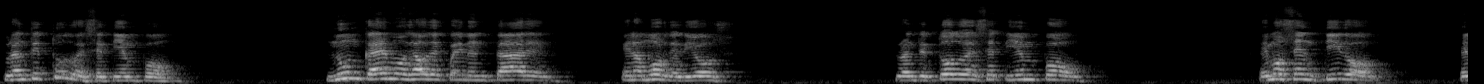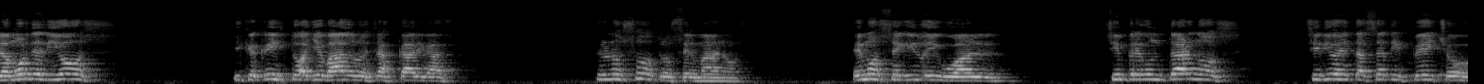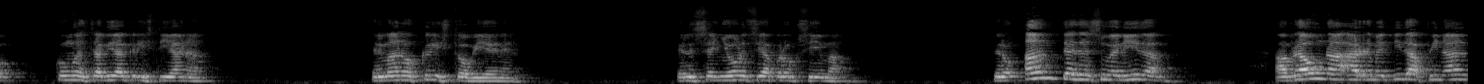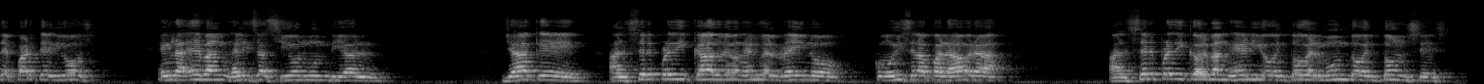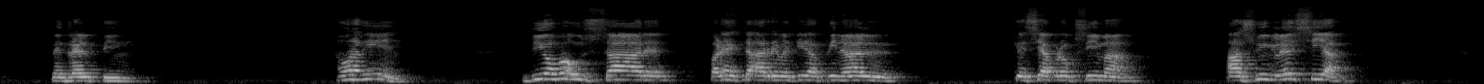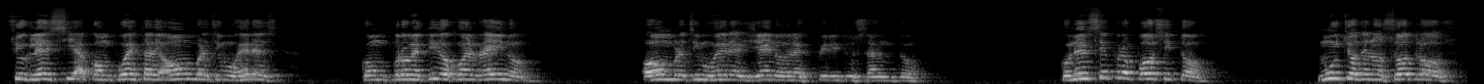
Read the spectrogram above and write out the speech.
Durante todo ese tiempo, nunca hemos dado de experimentar el amor de Dios. Durante todo ese tiempo, hemos sentido el amor de Dios y que Cristo ha llevado nuestras cargas. Pero nosotros, hermanos, hemos seguido igual, sin preguntarnos si Dios está satisfecho con nuestra vida cristiana. Hermanos, Cristo viene. El Señor se aproxima. Pero antes de su venida, habrá una arremetida final de parte de Dios en la evangelización mundial, ya que al ser predicado el Evangelio del Reino, como dice la palabra, al ser predicado el Evangelio en todo el mundo, entonces vendrá el fin. Ahora bien, Dios va a usar para esta arremetida final que se aproxima a su iglesia, su iglesia compuesta de hombres y mujeres comprometidos con el reino, hombres y mujeres llenos del Espíritu Santo. Con ese propósito, muchos de nosotros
